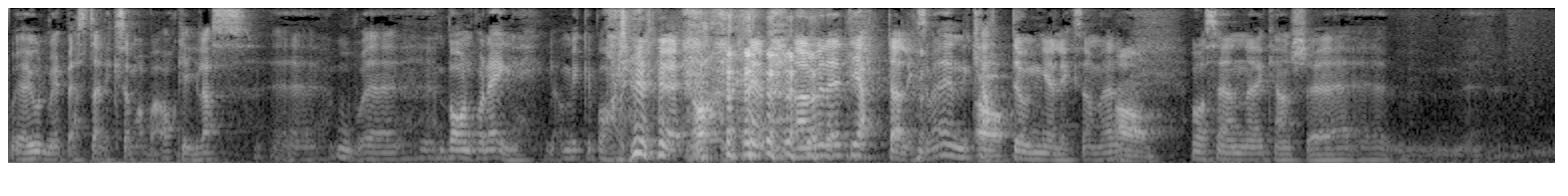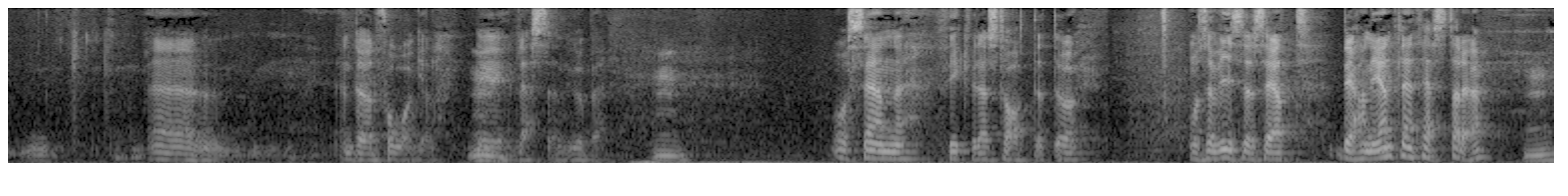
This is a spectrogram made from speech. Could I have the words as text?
Och jag gjorde mitt bästa liksom. Och bara, okej glass. Eh, oh, eh, barn på en äng. Mycket barn. ja. men ett hjärta liksom. En kattunge liksom. ja. Och sen eh, kanske eh, eh, en död fågel. Det är Mm. ledsen gubbe. Mm. Och sen fick vi resultatet. Och, och sen visade det sig att det han egentligen testade Mm.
